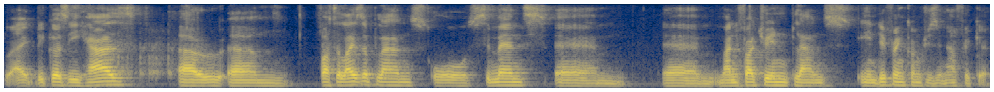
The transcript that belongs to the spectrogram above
right? Because he has uh, um, fertilizer plants or cement um, um, manufacturing plants in different countries in Africa.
